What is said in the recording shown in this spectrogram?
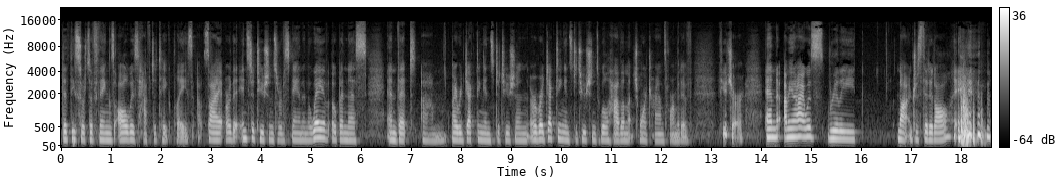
that these sorts of things always have to take place outside, or that institutions sort of stand in the way of openness, and that um, by rejecting institution or rejecting institutions will have a much more transformative future. And I mean, I was really not interested at all in,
